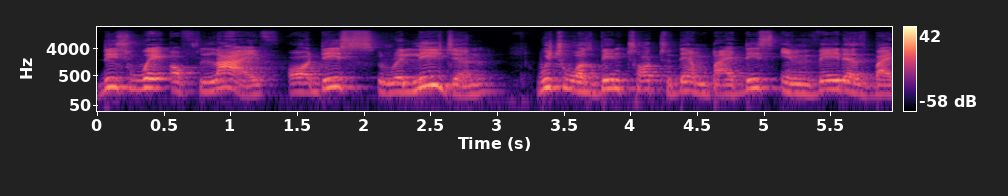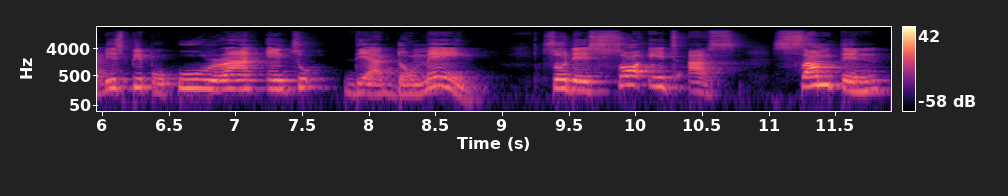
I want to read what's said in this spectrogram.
this way of life or this religion which was being taught to them by these invaders, by these people who ran into their domain. So they saw it as something,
